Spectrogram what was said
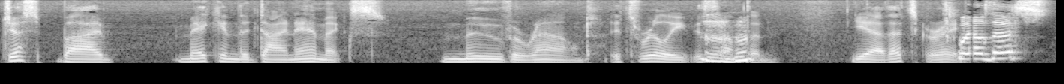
just by making the dynamics move around. It's really it's mm-hmm. something. Yeah, that's great. Well, that's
